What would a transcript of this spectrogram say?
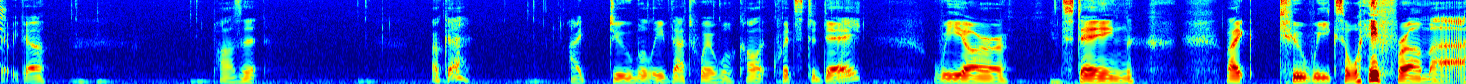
There we go. Pause it. Okay. I do believe that's where we'll call it quits today. We are staying like two weeks away from uh,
